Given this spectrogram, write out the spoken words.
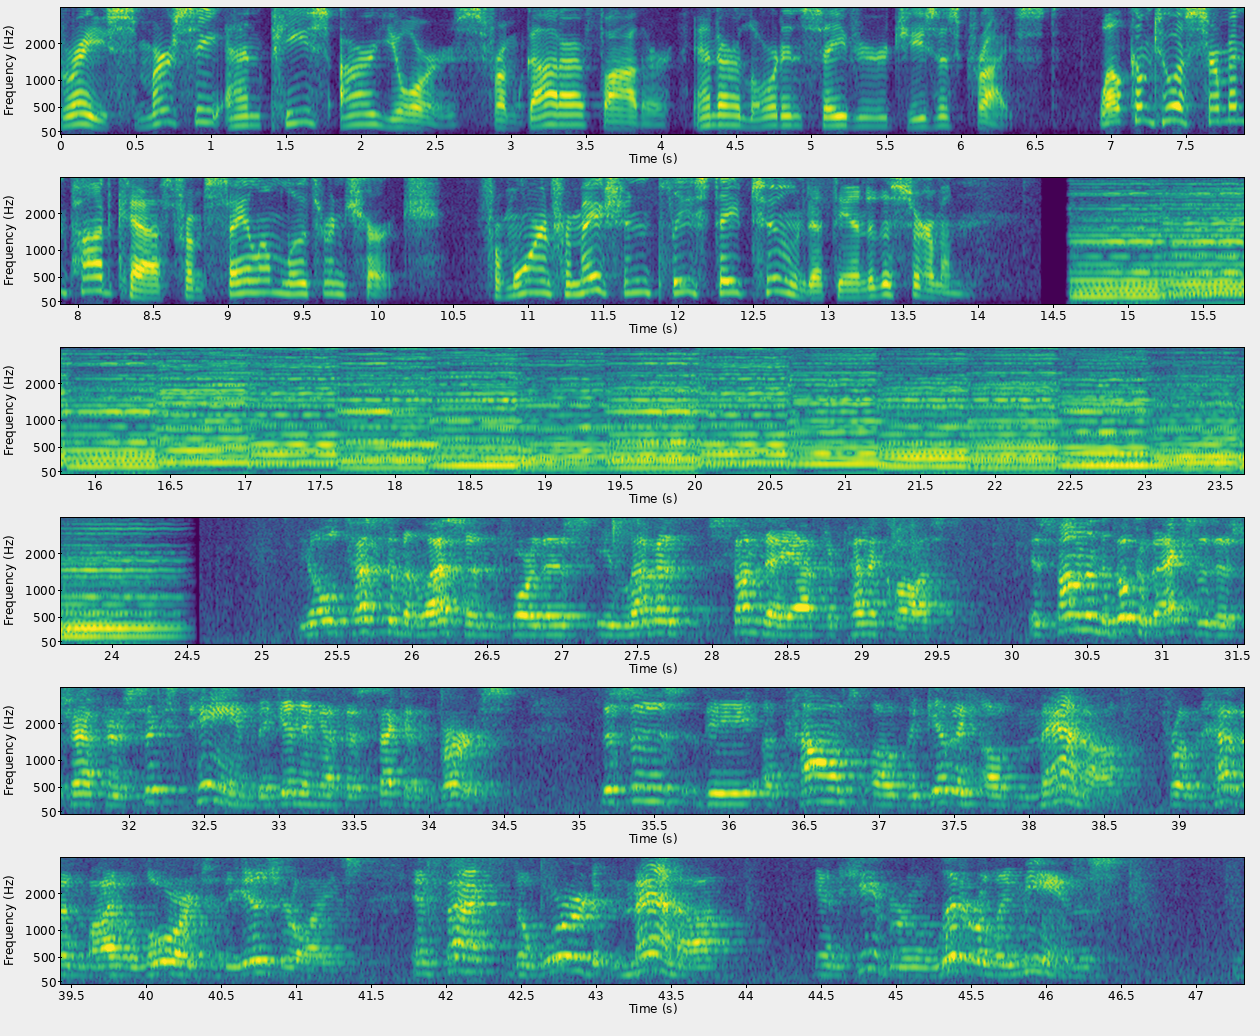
Grace, mercy, and peace are yours from God our Father and our Lord and Savior Jesus Christ. Welcome to a sermon podcast from Salem Lutheran Church. For more information, please stay tuned at the end of the sermon. The Old Testament lesson for this 11th Sunday after Pentecost is found in the book of Exodus, chapter 16, beginning at the second verse. This is the account of the giving of manna from heaven by the Lord to the Israelites. In fact, the word manna in Hebrew literally means,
